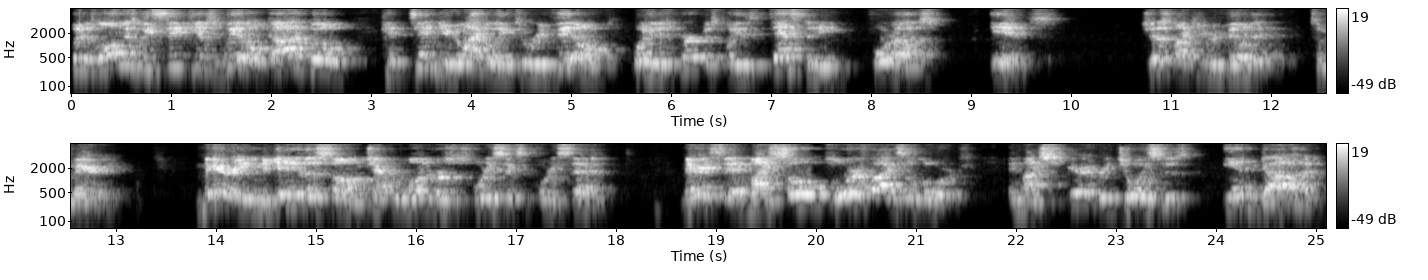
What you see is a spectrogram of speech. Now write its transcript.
But as long as we seek His will, God will continue, I believe, to reveal what His purpose, what His destiny for us is. Just like He revealed it to Mary. Mary, in the beginning of this song, chapter 1, verses 46 and 47, Mary said, My soul glorifies the Lord, and my spirit rejoices in God,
